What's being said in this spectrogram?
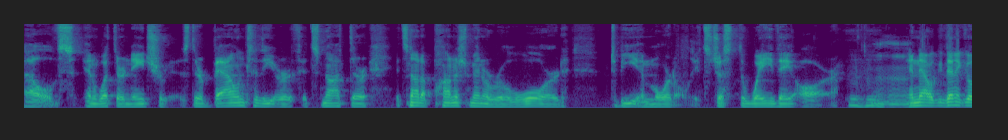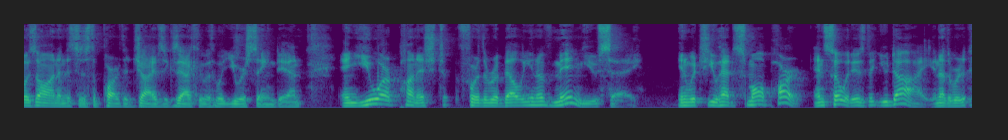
elves and what their nature is. They're bound to the earth. It's not their it's not a punishment or reward to be immortal. It's just the way they are. Mhm. And now then it goes on, and this is the part that jives exactly with what you were saying, Dan. And you are punished for the rebellion of men, you say, in which you had small part, and so it is that you die. In other words,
